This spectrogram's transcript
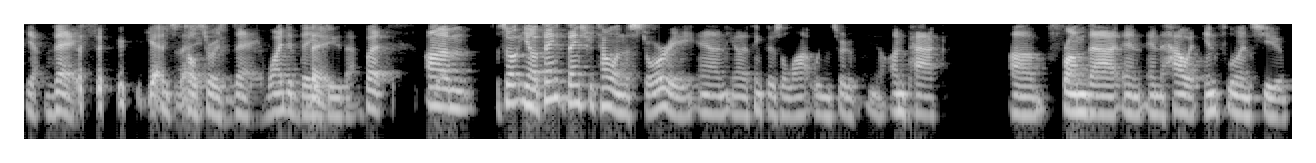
Yeah, they. yes, they. tell stories. They. Why did they, they. do that? But um, yes. so you know, thank, thanks for telling the story, and you know, I think there's a lot we can sort of you know unpack um, from that and and how it influenced you.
